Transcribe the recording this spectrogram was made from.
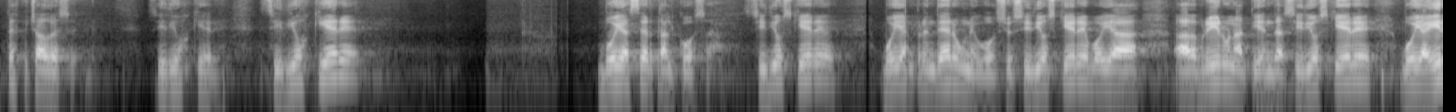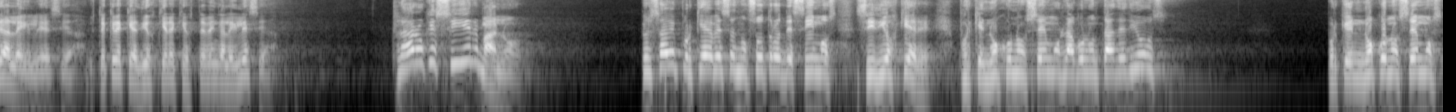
¿Usted ha escuchado ese? Si Dios quiere. Si Dios quiere, voy a hacer tal cosa. Si Dios quiere, voy a emprender un negocio. Si Dios quiere, voy a, abrir una tienda. Si Dios quiere, voy a ir a la iglesia. ¿Usted cree que Dios quiere que usted venga a la iglesia? Claro que sí, hermano. Pero ¿sabe por qué a veces nosotros decimos si Dios quiere? Porque no conocemos la voluntad de Dios. Porque no conocemos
